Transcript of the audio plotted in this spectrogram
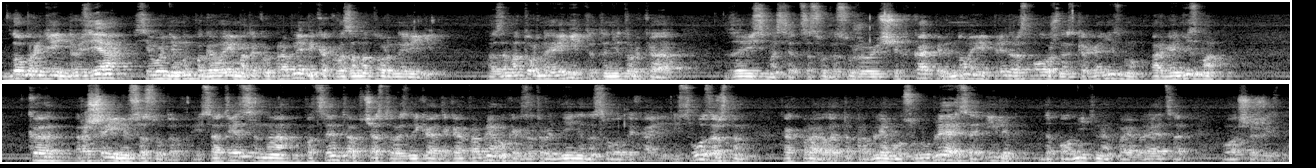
Добрый день, друзья! Сегодня мы поговорим о такой проблеме, как вазомоторный ринит. Вазомоторный ринит – это не только зависимость от сосудосуживающих капель, но и предрасположенность к организму, организма к расширению сосудов. И, соответственно, у пациентов часто возникает такая проблема, как затруднение носового дыхания. И с возрастом, как правило, эта проблема усугубляется или дополнительно появляется в вашей жизни.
